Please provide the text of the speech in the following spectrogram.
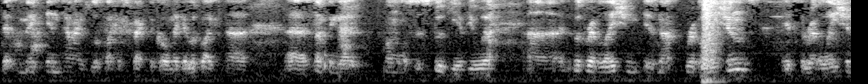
that make end times look like a spectacle, make it look like uh, uh, something that almost is spooky, if you will. Uh, the book Revelation is not revelations; it's the revelation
